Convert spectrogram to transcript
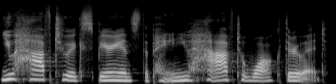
you have to experience the pain. You have to walk through it.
